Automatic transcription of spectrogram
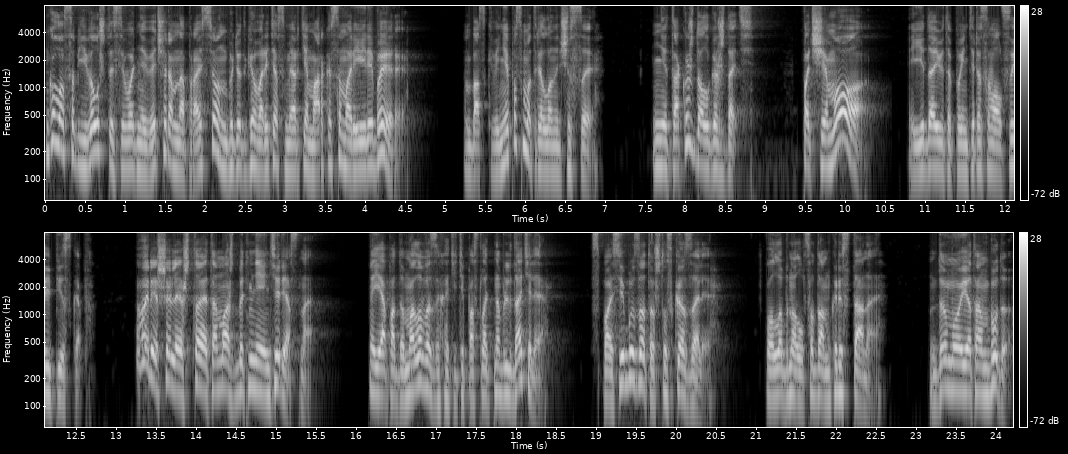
Голос объявил, что сегодня вечером на прессе он будет говорить о смерти Маркоса Марии Рибейры». Басквинья посмотрела на часы. «Не так уж долго ждать». «Почему?» – ядовито поинтересовался епископ. «Вы решили, что это может быть мне интересно?» «Я подумала, вы захотите послать наблюдателя». «Спасибо за то, что сказали», – улыбнулся дом Кристана. «Думаю, я там буду.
